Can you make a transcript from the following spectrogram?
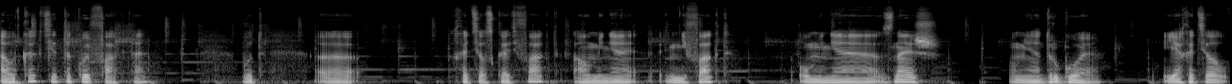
А вот как тебе такой факт, а? Вот э, хотел сказать факт, а у меня не факт, у меня, знаешь, у меня другое я хотел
